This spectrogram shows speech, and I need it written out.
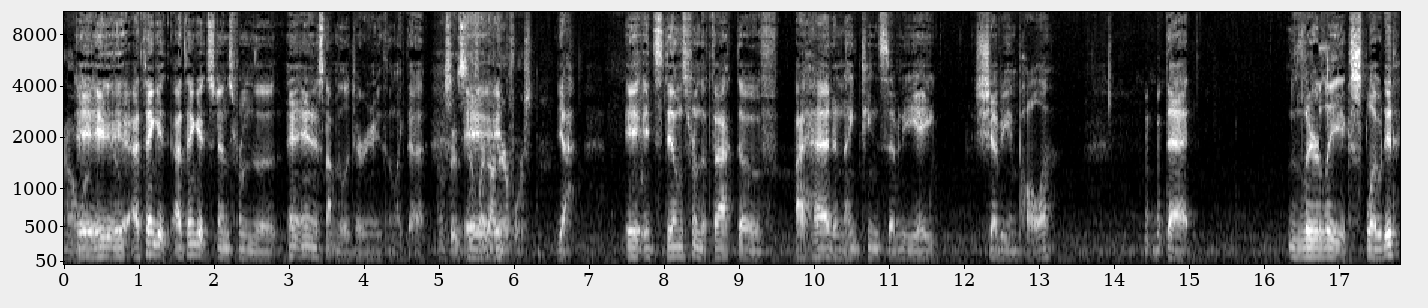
You It- it- it- I think it. I think it stems from the, and, and it's not military or anything like that. I'm saying it's definitely it- not Air Force. Yeah, it, it stems from the fact of I had a 1978 Chevy Impala that literally exploded.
